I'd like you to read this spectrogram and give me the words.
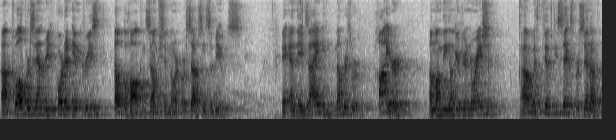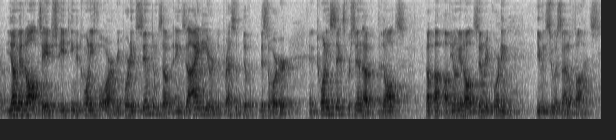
Uh, 12% reported increased alcohol consumption or, or substance abuse. And the anxiety numbers were higher among the younger generation, uh, with 56% of young adults aged 18 to 24 reporting symptoms of anxiety or depressive disorder, and 26% of adults of, of young adults in reporting even suicidal thoughts.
